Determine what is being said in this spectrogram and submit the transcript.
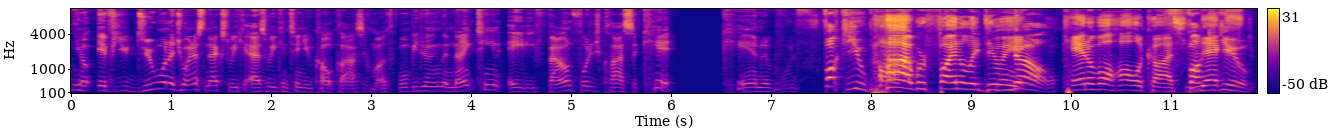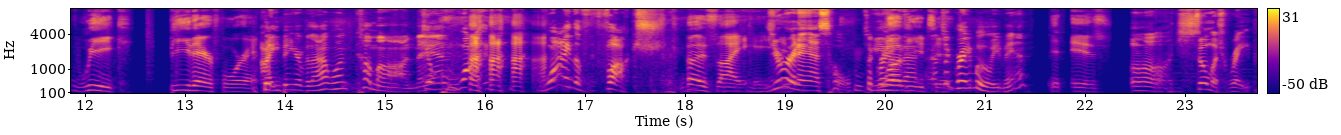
You know, if you do want to join us next week as we continue Cult Classic Month, we'll be doing the 1980 found footage classic hit Cannibal. Fuck you, Paul. Ha! We're finally doing it. no. Cannibal Holocaust Fuck next you. week. Be there for it. Couldn't be here for that one. Come on, Yo, man. Why, why the fuck? Because I hate You're you. an asshole. It's a great, know love that? you that's too. a great movie, man. It is. Oh, just so much rape.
